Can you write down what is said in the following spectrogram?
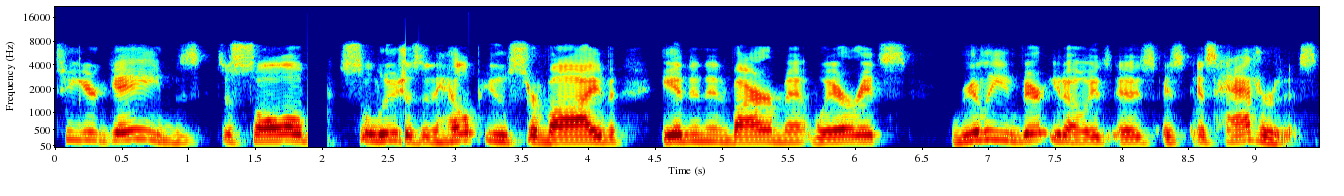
to your games to solve solutions and help you survive in an environment where it's really very, you know, it's is is, is hazardous.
